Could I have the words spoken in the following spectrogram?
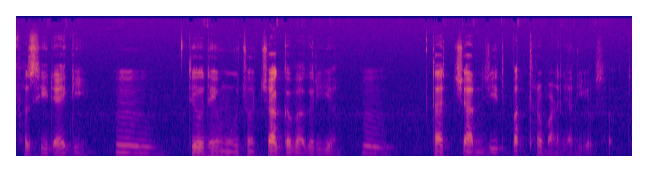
ਫਸੀ ਰਹਿ ਗਈ। ਹੂੰ। ਤੇ ਉਹਦੇ ਮੂੰਹ 'ਚੋਂ ਝੱਗ ਵਗਰੀ ਆ। ਹੂੰ। ਤਾਂ ਚਰਨਜੀਤ ਪੱਥਰ ਬਣ ਜਾਂਦੀ ਉਸ ਵਕਤ।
